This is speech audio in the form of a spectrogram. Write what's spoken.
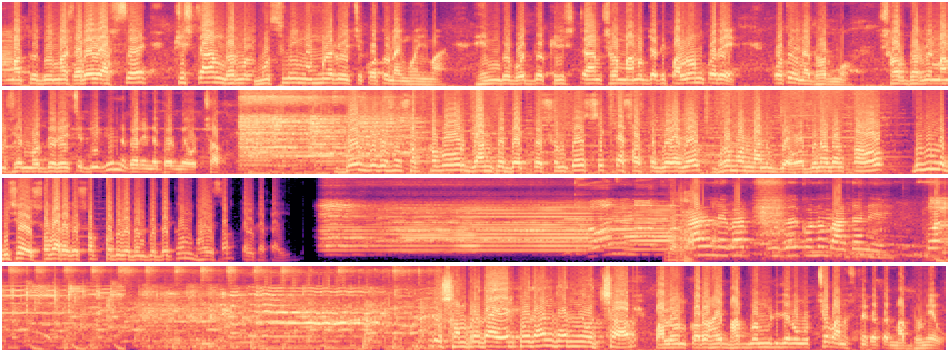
মাত্র দুই মাস পরেই আসছে। খ্রিস্টান ধর্ম মুসলিম উম্মার রয়েছে কত নাই মহিমা। হিন্দু বৌদ্ধ খ্রিস্টান সব মানব জাতি পালন করে কতই না ধর্ম। সব ধর্মের মানুষের মধ্যে রয়েছে বিভিন্ন ধরনের ধর্মীয় উৎসব। দেশ বিদেশের সব খবর জানতে দেখতে শুনতে শিক্ষা স্বাস্থ্য যোগাযোগ ভ্রমণ বাণিজ্য ও বিনোদন সহ বিভিন্ন বিষয়ে সবার আগে সব প্রতিবেদনটি দেখুন ভয়েস অফ কলকাতায় কারণ এবার পূজার কোনো বাধা নেই। সম্প্রদায়ের প্রধান ধর্মীয় উৎসব। পালন করা হয় ভাবগম্ভীর এবং উৎসব আনুষ্ঠানিকতার মাধ্যমেও।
